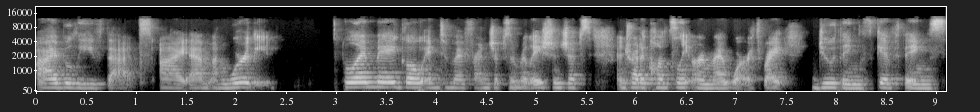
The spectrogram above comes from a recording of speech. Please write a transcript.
I believe that I am unworthy well, I may go into my friendships and relationships and try to constantly earn my worth, right? Do things, give things,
